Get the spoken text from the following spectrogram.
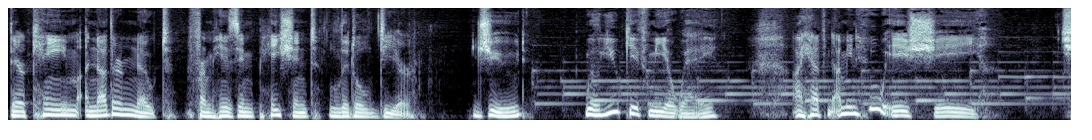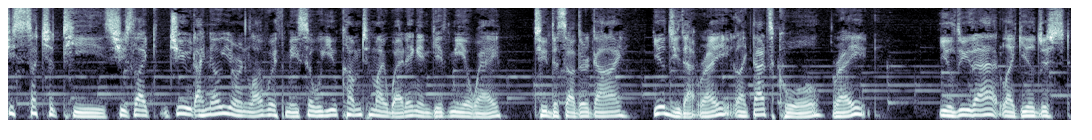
there came another note from his impatient little dear. Jude, will you give me away? I have, I mean, who is she? She's such a tease. She's like, Jude, I know you're in love with me, so will you come to my wedding and give me away to this other guy? You'll do that, right? Like, that's cool, right? You'll do that? Like, you'll just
